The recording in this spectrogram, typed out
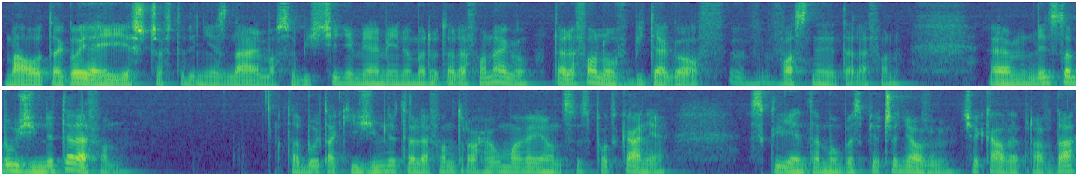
Mało tego, ja jej jeszcze wtedy nie znałem osobiście, nie miałem jej numeru telefonego, telefonu wbitego w własny telefon. Więc to był zimny telefon. To był taki zimny telefon, trochę umawiający spotkanie z klientem ubezpieczeniowym. Ciekawe, prawda?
